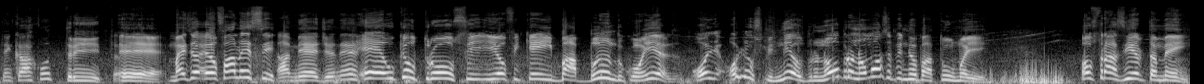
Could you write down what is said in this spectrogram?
tem carro com 30. É, mas eu, eu falo esse, A média, né? é, o que eu trouxe e eu fiquei babando com ele. Olha, olha os pneus, Bruno. Ô, Bruno, mostra o pneu pra turma aí. Olha os traseiros também.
